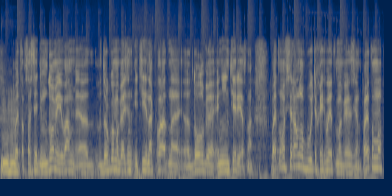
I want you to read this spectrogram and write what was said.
угу. в, этом, в соседнем доме, и вам э, в другой магазин идти накладно, э, долго и неинтересно. Поэтому все равно будете ходить в этот магазин. Поэтому,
